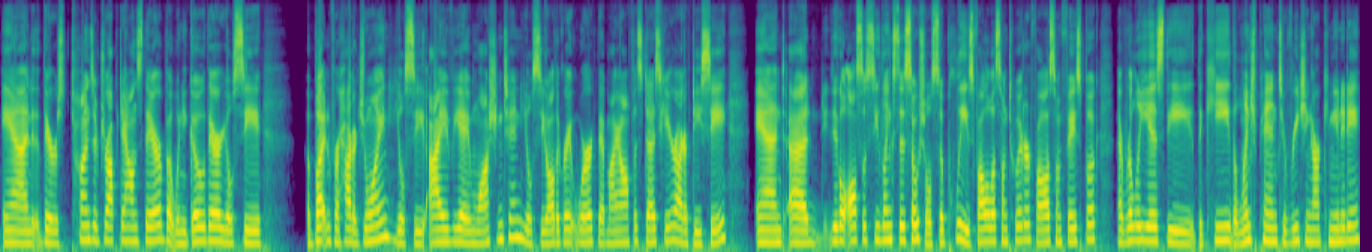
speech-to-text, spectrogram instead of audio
and there's tons of drop downs there. But when you go there, you'll see a button for how to join. You'll see IAVA in Washington. You'll see all the great work that my office does here out of DC. And uh, you'll also see links to the socials. So please follow us on Twitter, follow us on Facebook. That really is the the key, the linchpin to reaching our community.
